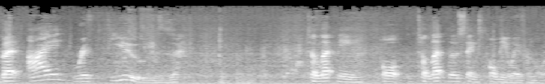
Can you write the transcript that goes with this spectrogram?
But I refuse to let me pull to let those things pull me away from the Lord.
